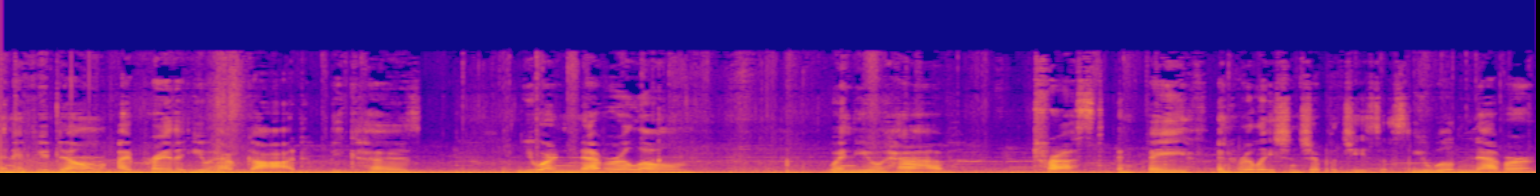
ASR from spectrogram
and if you don't I pray that you have God because you are never alone when you have trust and faith in relationship with Jesus. You will never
